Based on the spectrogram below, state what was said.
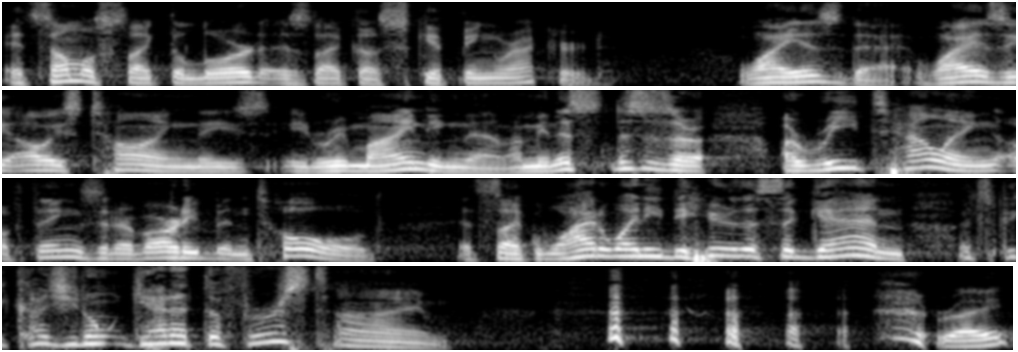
It's almost like the Lord is like a skipping record. Why is that? Why is he always telling these, reminding them? I mean, this, this is a, a retelling of things that have already been told. It's like, why do I need to hear this again? It's because you don't get it the first time. right?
